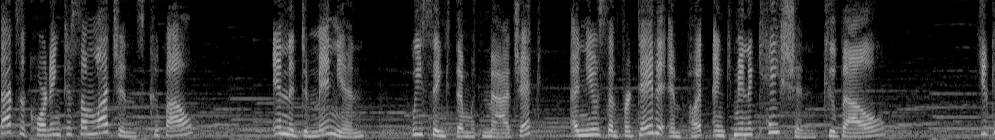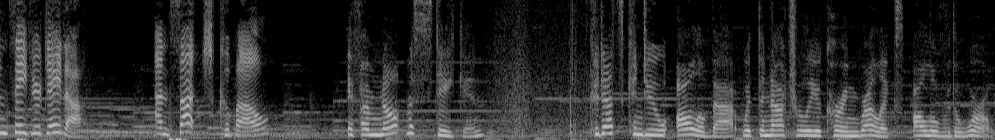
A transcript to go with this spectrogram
That's according to some legends, Kupo. In the Dominion, we sync them with magic and use them for data input and communication, Kupo. You can save your data and such, Kupo. If I'm not mistaken, cadets can do all of that with the naturally occurring relics all over the world.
